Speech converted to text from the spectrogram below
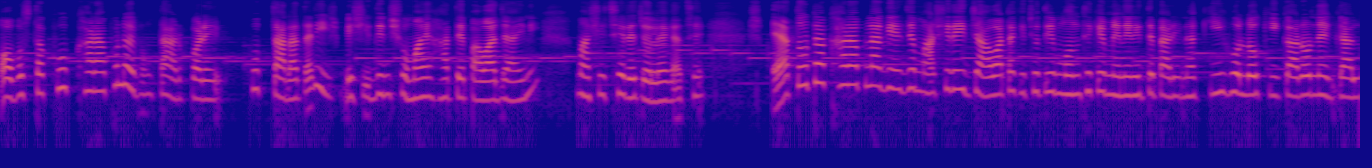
অবস্থা খুব খারাপ হলো এবং তারপরে খুব তাড়াতাড়ি বেশি দিন সময় হাতে পাওয়া যায়নি, মাসি ছেড়ে চলে গেছে। এতটা খারাপ লাগে যে মাসির এই যাওয়াটা কিছুতেই মন থেকে মেনে নিতে পারি না। কি হলো, কি কারণে গেল,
